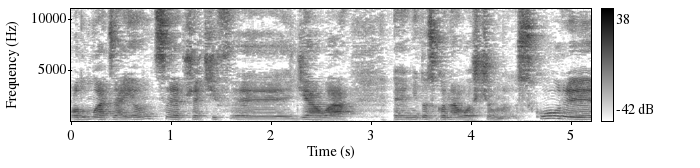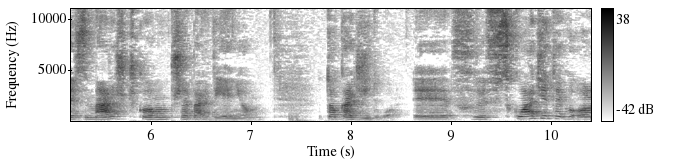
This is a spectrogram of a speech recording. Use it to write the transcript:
odmładzające, przeciwdziała e, niedoskonałościom skóry, zmarszczkom, przebarwieniom to kadzidło. Y, W, składzie tego,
